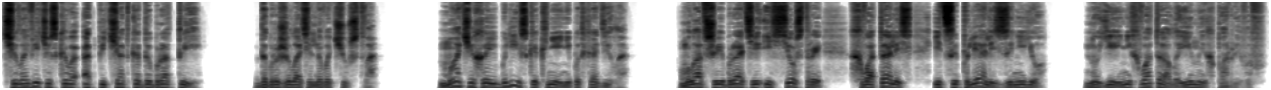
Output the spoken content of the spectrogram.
человеческого отпечатка доброты, доброжелательного чувства. Мачеха и близко к ней не подходила. Младшие братья и сестры хватались и цеплялись за нее, но ей не хватало иных порывов.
